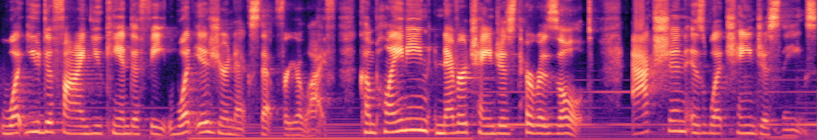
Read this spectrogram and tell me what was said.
What you define, you can defeat. What is your next step for your life? Complaining never changes the result. Action is what changes things.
